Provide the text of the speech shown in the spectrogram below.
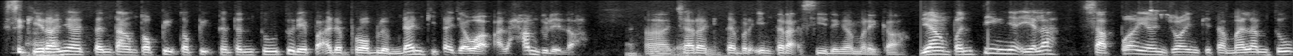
sekiranya tentang topik-topik tertentu tu depa ada problem dan kita jawab alhamdulillah Okey, ha, cara okey. kita berinteraksi dengan mereka. Yang pentingnya ialah siapa yang join kita malam tu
